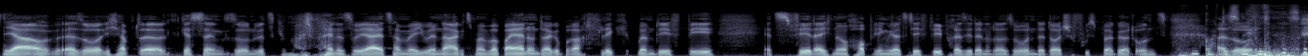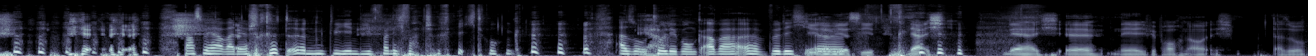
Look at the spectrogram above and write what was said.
Ja, also ich habe gestern so einen Witz gemacht, meine so, ja, jetzt haben wir Julian Nagelsmann bei Bayern untergebracht, Flick beim DFB. Jetzt fehlt eigentlich nur noch Hopp irgendwie als DFB-Präsident oder so und der deutsche Fußball gehört uns. Um also das wäre aber der Schritt irgendwie in die völlig falsche Richtung. also ja. Entschuldigung, aber äh, würde ich. Jeder äh, wie es sieht. Ja, ich, ja, ich, äh, nee, wir brauchen auch, ich, also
